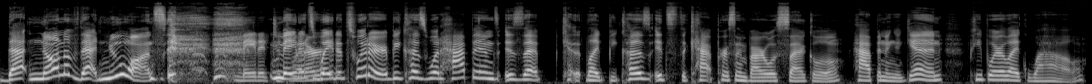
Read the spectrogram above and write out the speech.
That none of that nuance Made it to made Twitter. its way to Twitter because what happens is that like because it's the cat person viral cycle happening again, people are like, "Wow,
